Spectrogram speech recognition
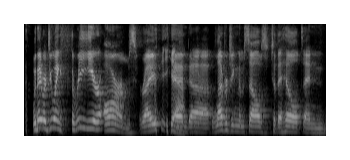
when they were doing three-year arms, right? yeah. And uh, leveraging themselves to the hilt and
